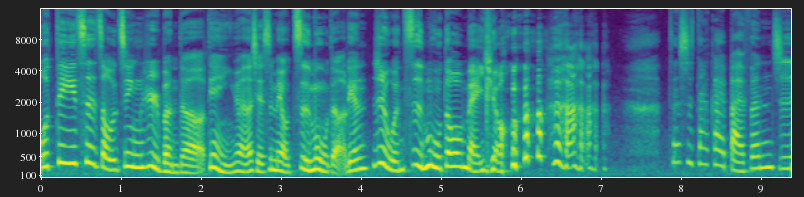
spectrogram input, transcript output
我第一次走进日本的电影院，而且是没有字幕的，连日文字幕都没有。但是大概百分之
